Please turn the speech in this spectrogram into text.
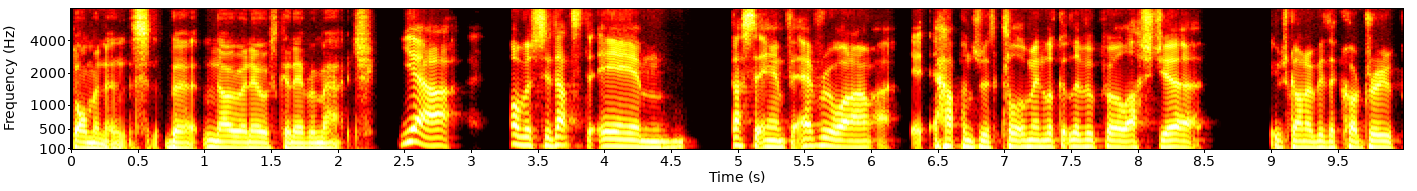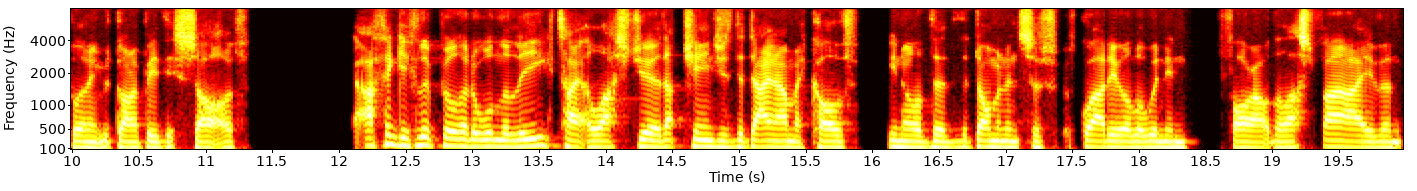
dominance that no one else can ever match. Yeah, obviously that's the aim that's the aim for everyone. It happens with club. I mean, look at Liverpool last year. It was going to be the quadruple, and it was going to be this sort of. I think if Liverpool had won the league title last year, that changes the dynamic of you know the the dominance of, of Guardiola winning four out of the last five, and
